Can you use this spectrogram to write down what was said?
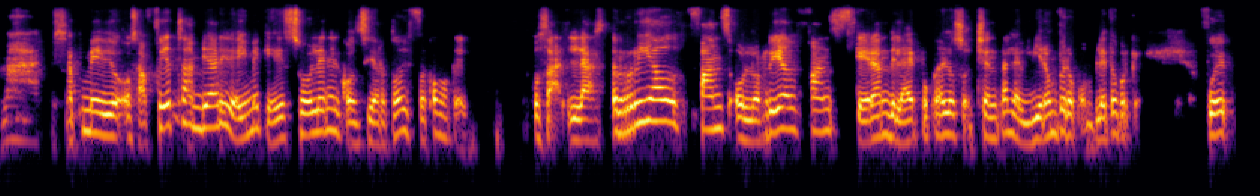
madre, o sea, medio, o sea, fui a chambear y de ahí me quedé sola en el concierto y fue como que, o sea, las real fans o los real fans que eran de la época de los 80 la vivieron pero completo porque fue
